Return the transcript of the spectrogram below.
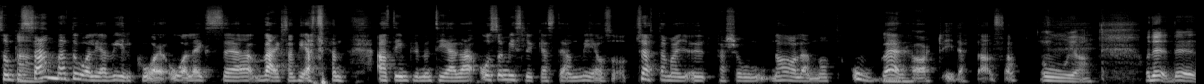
som på Ja. samma dåliga villkor åläggs eh, verksamheten att implementera och så misslyckas den med och så tröttar man ju ut personalen något oerhört i detta alltså. Oh ja. Och det, det,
